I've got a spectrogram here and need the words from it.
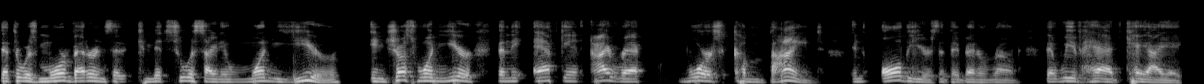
that there was more veterans that commit suicide in one year in just one year than the afghan iraq wars combined in all the years that they've been around that we've had KIA.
